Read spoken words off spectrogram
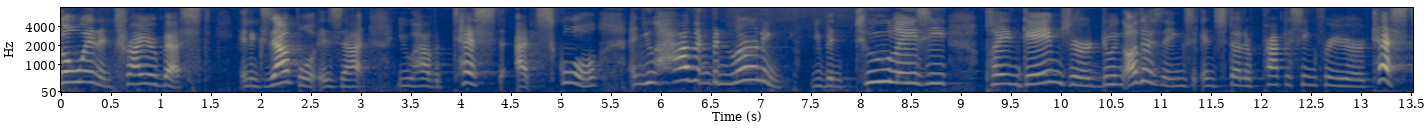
go in and try your best. An example is that you have a test at school and you haven't been learning. You've been too lazy playing games or doing other things instead of practicing for your test.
